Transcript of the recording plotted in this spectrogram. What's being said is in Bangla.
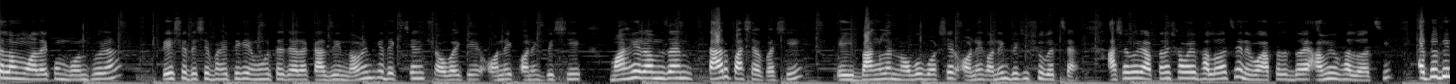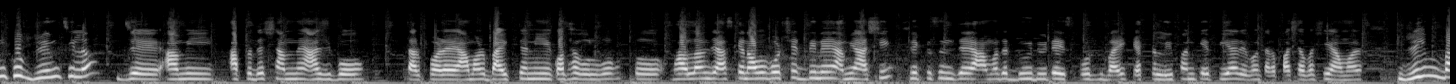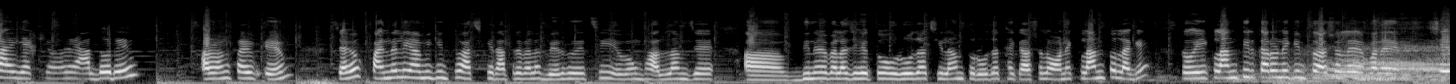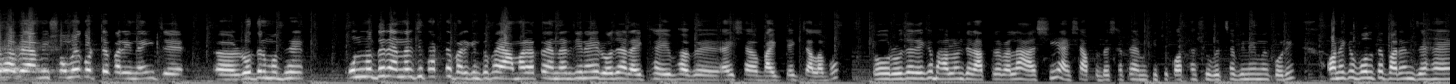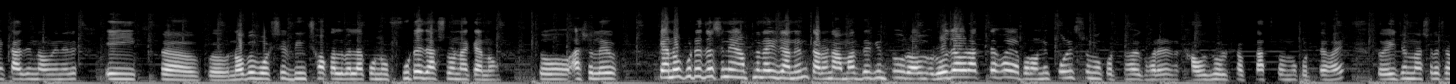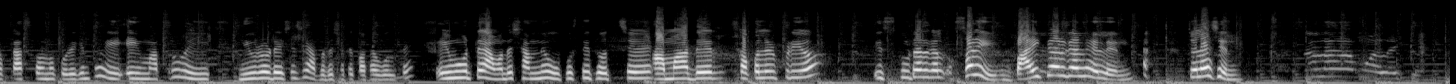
আসসালামু আলাইকুম বন্ধুরা। দেশ ও দেশের বাইরে থেকে এই মুহূর্তে যারা কাজী নরেনকে দেখছেন, সবাইকে অনেক অনেক বেশি মাহে রমজান। তার পাশাপাশি এই বাংলা নববর্ষের অনেক অনেক বেশি শুভেচ্ছা। আশা করি আপনারা সবাই ভালো আছেন এবং আপনাদের দয়া আমিও ভালো আছি। এতদিন খুব ড্রিম ছিল যে আমি আপনাদের সামনে আসব, তারপরে আমার বাইকটা নিয়ে কথা বলব। তো ভাবলাম যে আজকে নববর্ষের দিনে আমি আসি। দেখতেছেন যে আমাদের দুই, দুইটা স্পোর্টস বাইক একটা লিফান কেপিয়ার এবং তার পাশাপাশি আমার ড্রিম বাইক একেবারে আদরের আর ওয়ান ফাইভ এম যাই হোক ফাইনালি আমি কিন্তু আজকে রাত্রেবেলা বের হয়েছি এবং ভাবলাম যে দিনের বেলা যেহেতু রোজা ছিলাম, তো রোজা থেকে আসলে অনেক ক্লান্ত লাগে। তো এই ক্লান্তির কারণে কিন্তু আসলে মানে সেভাবে আমি সময় করতে পারি নাই যে রোদের মধ্যে অন্যদের এনার্জি থাকতে পারে। কিন্তু ভাই, আমার এত এনার্জি নাই, রোজা রাইখা এইভাবে আইসা বাইক টাইক চালাবো। তো রোজা রেখে ভাবলাম যে রাত্রেবেলা আসি আইসা আপনাদের সাথে আমি কিছু কথা, শুভেচ্ছা বিনিময় করি। অনেকে বলতে পারেন যে হ্যাঁ কাজী নবীনের এই নববর্ষের দিন সকালবেলা কোনো ফুটেজ আসলো না কেন? তো আসলে কেন ফুটেজ আসে না আপনারাই জানেন, কারণ আমাদের কিন্তু রোজাও রাখতে হয়, আবার অনেক পরিশ্রমও করতে হয়, ঘরের হাউস হোল্ড সব কাজকর্ম করতে হয়। তো এই জন্য আসলে সব কাজকর্ম করে কিন্তু এই এই মাত্র এই নিউ রোডে এসেছি আপনাদের সাথে কথা বলতে। এই মুহূর্তে আমাদের সামনে উপস্থিত হচ্ছে আমাদের সকলের প্রিয় scooter girl sorry biker girl Helen. চলে আসেন।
